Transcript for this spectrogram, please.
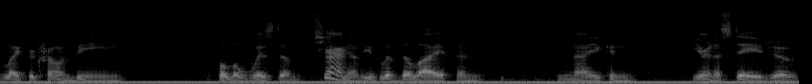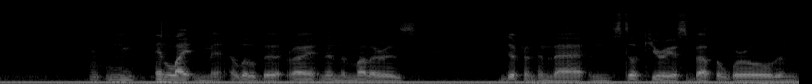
like the crone being full of wisdom. Sure. You know, you've lived a life, and now you can, you're in a stage of enlightenment a little bit, right? And then the mother is different than that, and still curious about the world, and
